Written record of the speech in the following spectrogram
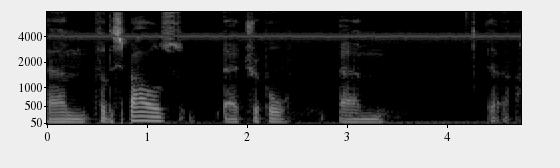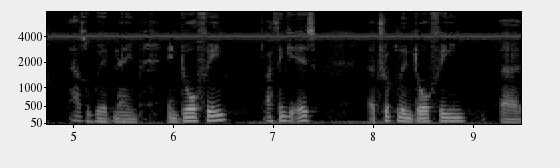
Um, for the spells, uh, triple um, has a weird name. Endorphine, I think it is. A triple endorphine, uh,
